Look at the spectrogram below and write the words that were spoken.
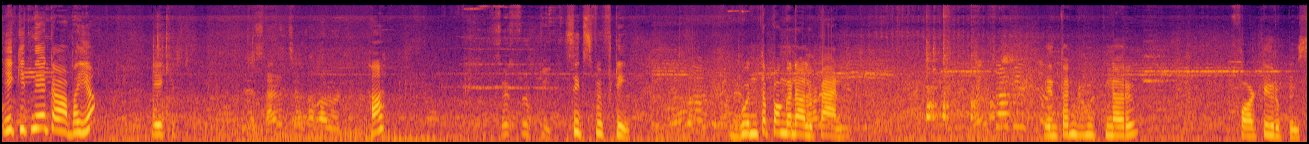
ये कितने का भैया ये कित- हाँ సిక్స్ ఫిఫ్టీ. గుంత పొంగనాలు ప్యాన్. ఎంత అనుకుంటున్నారు ఫార్టీ రూపీస్.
